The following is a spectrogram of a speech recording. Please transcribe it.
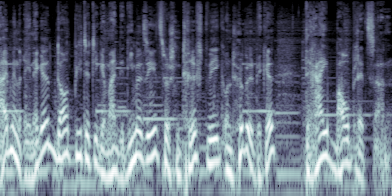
Bleiben in Renegge. Dort bietet die Gemeinde Diemelsee zwischen Triftweg und Hübbelbicke drei Bauplätze an.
